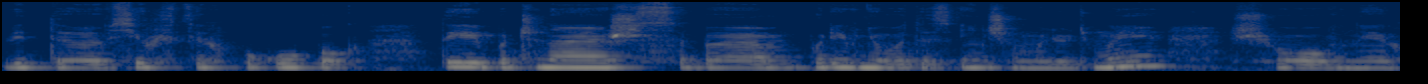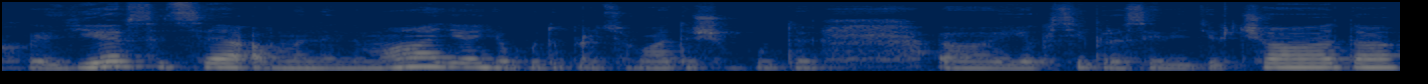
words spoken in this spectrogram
від е, всіх цих покупок. Ти починаєш себе порівнювати з іншими людьми, що в них є все це, а в мене немає. Я буду працювати, щоб бути е, як ці красиві дівчата.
